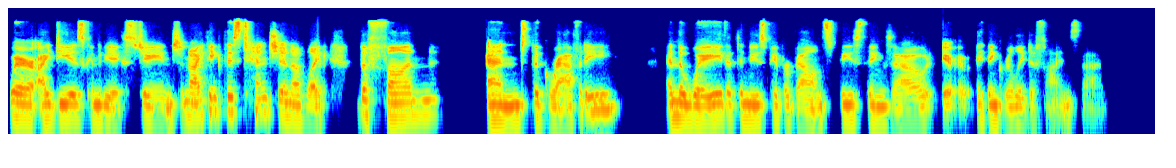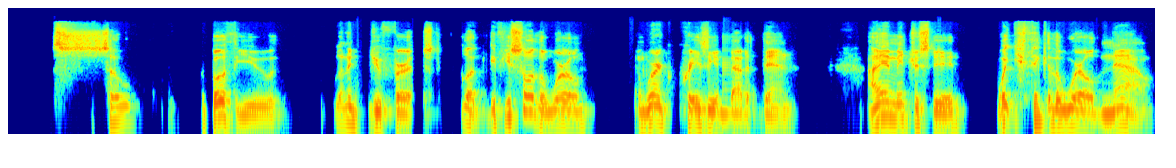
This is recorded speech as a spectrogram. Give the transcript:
where ideas can be exchanged. And i think this tension of like the fun and the gravity and the way that the newspaper balanced these things out i think really defines that so both of you let me do first look if you saw the world and weren't crazy about it then I am interested what you think of the world now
